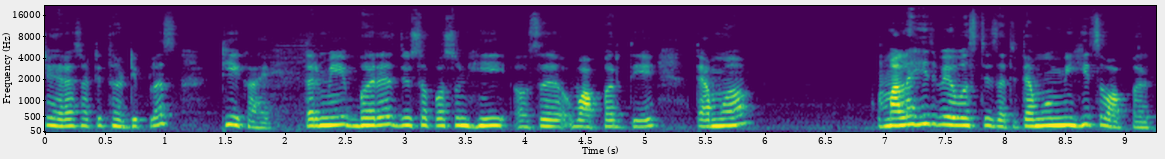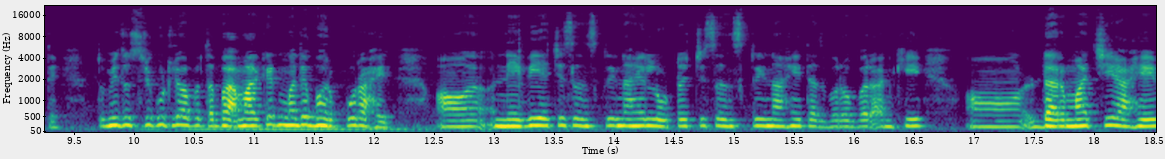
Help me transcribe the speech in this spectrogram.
चेहऱ्यासाठी थर्टी प्लस ठीक आहे. तर मी बऱ्याच दिवसापासून ही असं वापरते त्यामुळं मला हीच व्यवस्थित जाते त्यामुळे मी हीच वापरते. तुम्ही दुसरी कुठली वापरता? बा मार्केटमध्ये भरपूर आहेत. नेव्हियाची सनस्क्रीन आहे लोटसची सनस्क्रीन आहे त्याचबरोबर आणखी डर्माची आहे.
